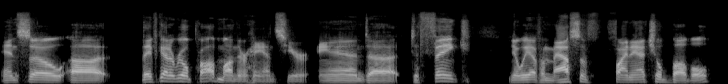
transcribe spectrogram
And so uh, they've got a real problem on their hands here. And uh, to think, you know, we have a massive financial bubble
